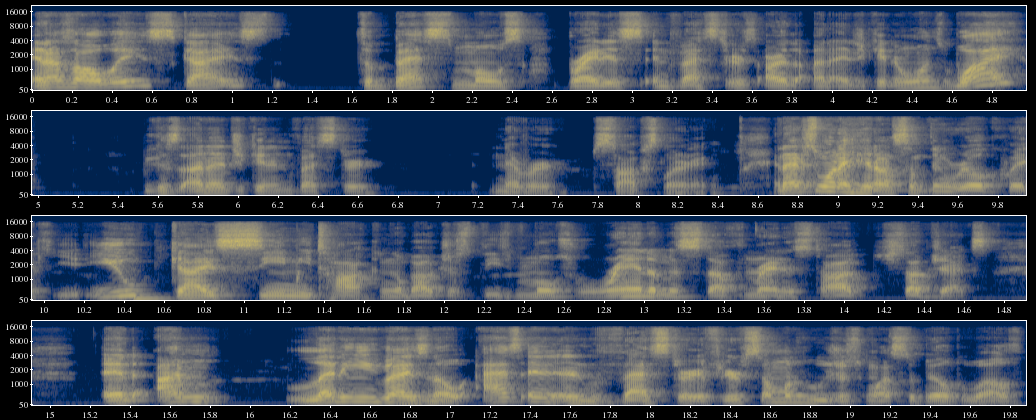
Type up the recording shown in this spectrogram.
And as always, guys, the best, most brightest investors are the uneducated ones. Why? Because the uneducated investor never stops learning. And I just want to hit on something real quick. You guys see me talking about just these most randomest stuff, random subjects. And I'm letting you guys know as an investor, if you're someone who just wants to build wealth,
